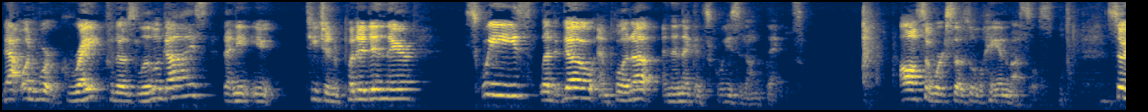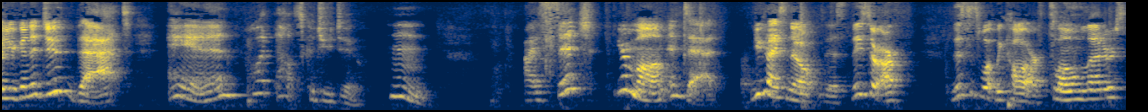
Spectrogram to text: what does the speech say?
that would work great for those little guys that need you teach them to put it in there, squeeze, let it go, and pull it up, and then they can squeeze it on things. Also works those little hand muscles. So you're going to do that, and what else could you do? Hmm. I sent your mom and dad. You guys know this. These are our, this is what we call our phloem letters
